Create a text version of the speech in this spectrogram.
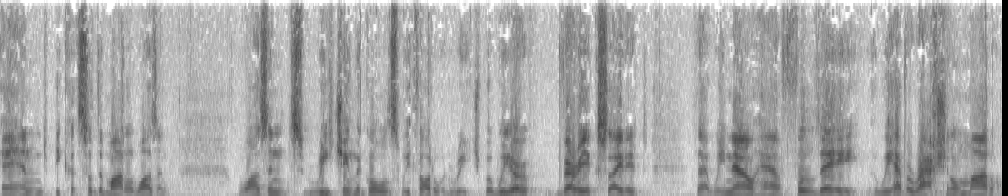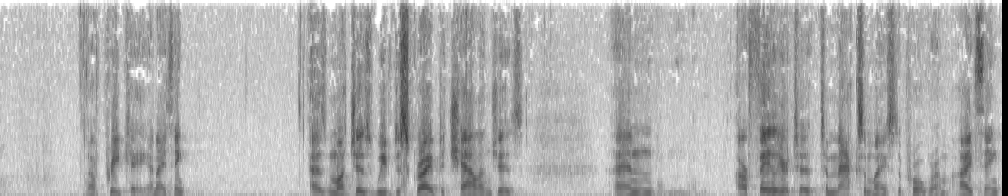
and because so the model wasn't wasn't reaching the goals we thought it would reach. But we are very excited that we now have full day. We have a rational model of pre-K, and I think as much as we've described the challenges and our failure to, to maximize the program, I think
